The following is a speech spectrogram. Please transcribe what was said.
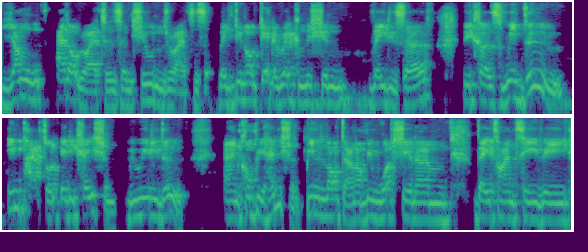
young adult writers and children's writers they do not get the recognition they deserve because we do impact on education. We really do. And comprehension being in lockdown i've been watching um, daytime tv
